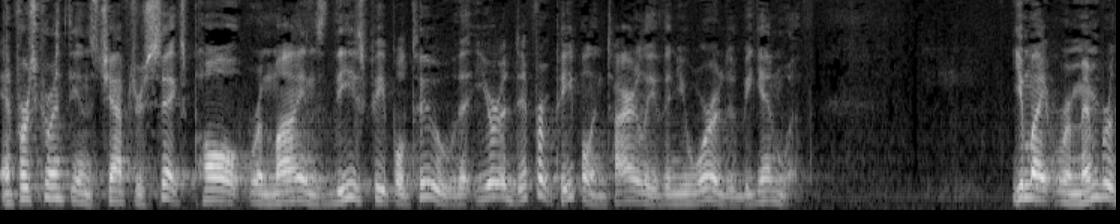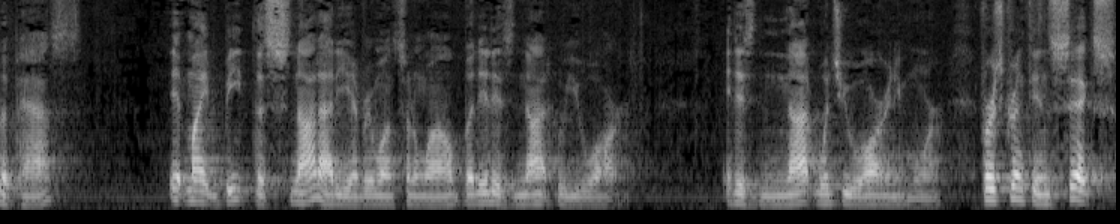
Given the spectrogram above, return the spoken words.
In 1 Corinthians chapter 6, Paul reminds these people too that you're a different people entirely than you were to begin with. You might remember the past, it might beat the snot out of you every once in a while, but it is not who you are. It is not what you are anymore. 1 Corinthians 6,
